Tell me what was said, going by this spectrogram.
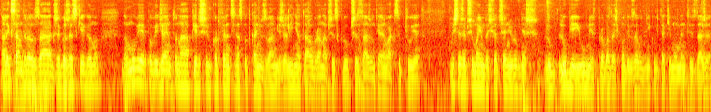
Aleksandro za Grzegorzewskiego. No, no mówię, powiedziałem to na pierwszym konferencji na spotkaniu z Wami, że linia ta obrana przez klub, przez zarząd, ja ją akceptuję. Myślę, że przy moim doświadczeniu również lub, lubię i umiem wprowadzać młodych zawodników i takie momenty zdarzę.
